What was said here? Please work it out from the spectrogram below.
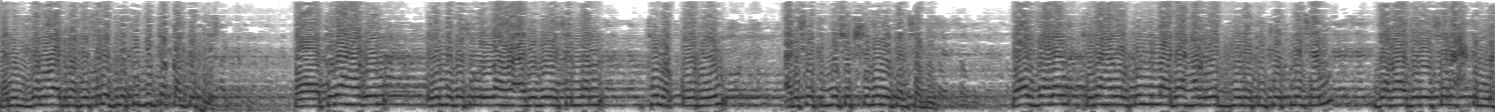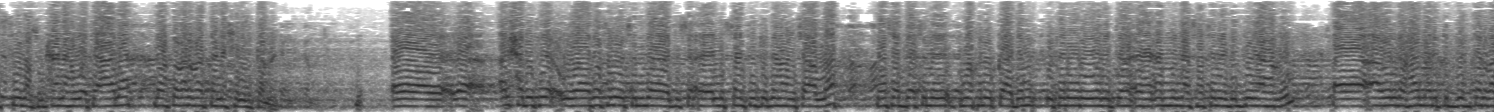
من الزمان ما في سنة لسبب تقل تفلس. إلى النبي صلى الله عليه وسلم تمقرون أرسلت ابن شفشلين تنسبي وأزالا تلاهض كل ما داهر يبدو نتيجة نسل. دغادر سنحكم مسينا سبحانه وتعالى. لا تغرغر نشر الكمل. الحديث وهذا سنوس اللسان في كدنا إن شاء الله. أبدا مخلوق آدم يتنور أن الناس سنة بالدنيا هغل أو أن هاي مرت الدين ترغى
